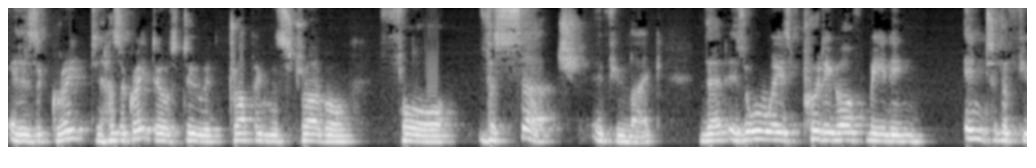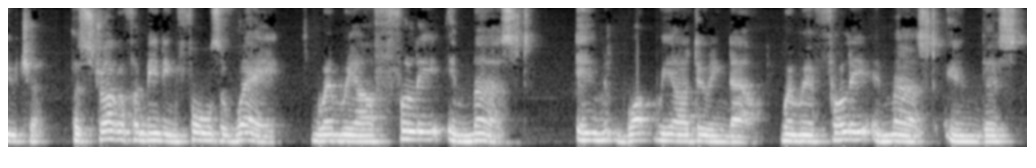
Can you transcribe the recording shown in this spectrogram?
is a great has a great deal to do with dropping the struggle for the search, if you like, that is always putting off meaning into the future. The struggle for meaning falls away when we are fully immersed in what we are doing now, when we're fully immersed in this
